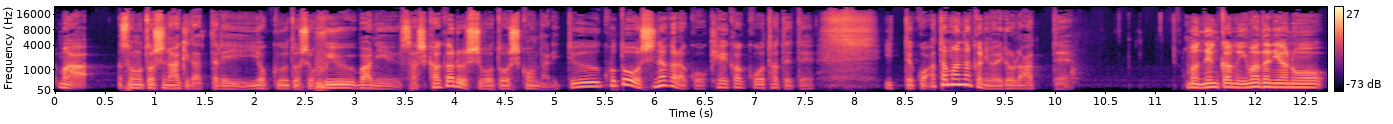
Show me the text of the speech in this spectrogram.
まあその年の秋だったり翌年の冬場に差し掛かる仕事を仕込んだりっていうことをしながらこう計画を立てていってこう頭の中にはいろいろあって、まあ、年間のいまだにあの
